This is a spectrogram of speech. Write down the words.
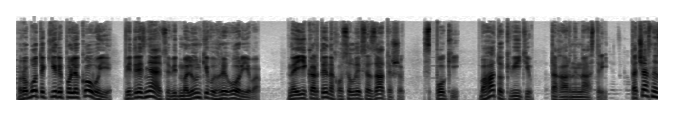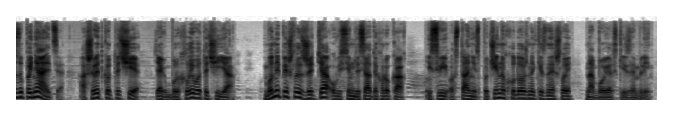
Роботи Кіри Полякової відрізняються від малюнків Григор'єва. На її картинах оселився затишок, спокій, багато квітів та гарний настрій. Та час не зупиняється, а швидко тече, як бурхлива течія. Вони пішли з життя у 80-х роках, і свій останній спочинок художники знайшли на боярській землі.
